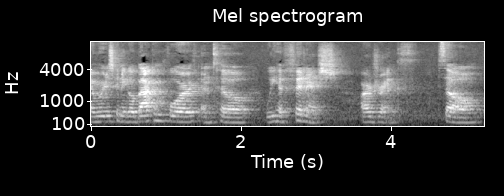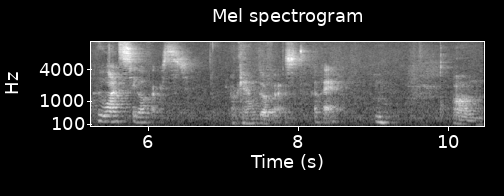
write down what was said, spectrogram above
And we're just gonna go back and forth until we have finished our drinks. So, who wants to go first? Okay, I'll go first. Okay. Um,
